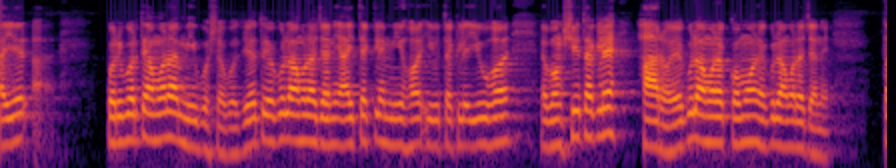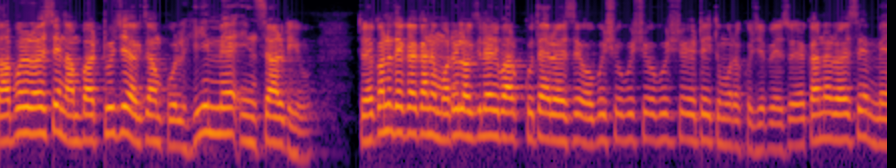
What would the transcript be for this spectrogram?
আইয়ের পরিবর্তে আমরা মি বসাবো। যেহেতু এগুলো আমরা জানি আই থাকলে মি হয় ইউ থাকলে ইউ হয়, এবং সি থাকলে হার হয়। এগুলো আমরা কমন এগুলো আমরা জানি। তারপরে রয়েছে নাম্বার টু যে example he may insult you তো এখানে দেখো, এখানে মডেল অক্সিলারি বার্ব কোথায় রয়েছে? অবশ্যই অবশ্যই অবশ্যই এটাই তোমরা খুঁজে পেয়েছ। এখানে রয়েছে মে,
